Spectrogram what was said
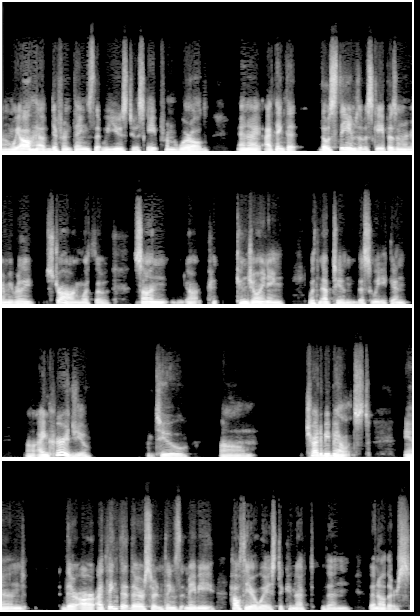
uh, we all have different things that we use to escape from the world and i, I think that those themes of escapism are going to be really strong with the sun uh, conjoining with Neptune this week. And uh, I encourage you to um, try to be balanced. And there are, I think that there are certain things that may be healthier ways to connect than than others.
